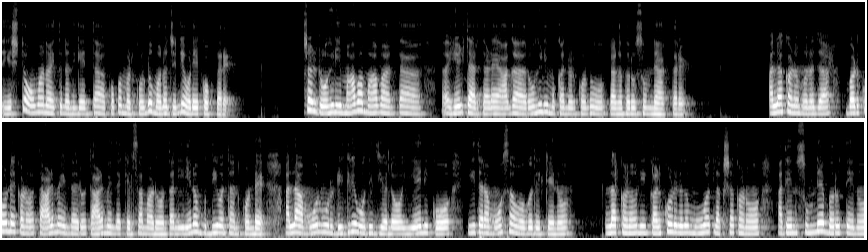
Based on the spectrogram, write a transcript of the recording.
ಎಷ್ಟು ಅವಮಾನ ಆಯಿತು ನನಗೆ ಅಂತ ಕೋಪ ಮಾಡಿಕೊಂಡು ಮನೋಜನ್ಗೆ ಹೊಡೆಯಕ್ಕೆ ಹೋಗ್ತಾರೆ. ಅಷ್ಟರಲ್ಲಿ ರೋಹಿಣಿ ಮಾವ ಮಾವ ಅಂತ ಹೇಳ್ತಾ ಇರ್ತಾಳೆ. ಆಗ ರೋಹಿಣಿ ಮುಖ ನೋಡಿಕೊಂಡು ರಂಗತರು ಸುಮ್ಮನೆ ಆಗ್ತಾರೆ. ಅಲ್ಲ ಕಣೋ ಮನೋಜ, ಬಡ್ಕೊಂಡೆ ಕಣೋ, ತಾಳ್ಮೆಯಿಂದ ಇರು, ತಾಳ್ಮೆಯಿಂದ ಕೆಲಸ ಮಾಡು ಅಂತ ನೀನೇನೋ ಬುದ್ಧಿವಂತ ಅಂದ್ಕೊಂಡೆ ಅಲ್ಲ, ಮೂರು ಮೂರು ಡಿಗ್ರಿ ಓದಿದ್ಯಲ್ಲೋ, ಏನಕ್ಕೋ ಈ ಥರ ಮೋಸ ಹೋಗೋದಕ್ಕೇನೋ? ಅಲ್ಲ ಕಣೋ, ನೀನು ಕಳ್ಕೊಂಡಿರೋದು ಮೂವತ್ತು ಲಕ್ಷ ಕಣೋ, ಅದೇನು ಸುಮ್ಮನೆ ಬರುತ್ತೇನೋ?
